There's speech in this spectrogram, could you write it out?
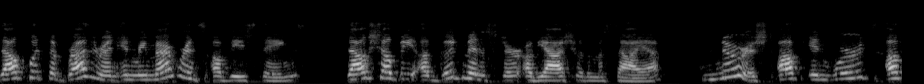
thou put the brethren in remembrance of these things, thou shalt be a good minister of Yahshua the Messiah, nourished up in words of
